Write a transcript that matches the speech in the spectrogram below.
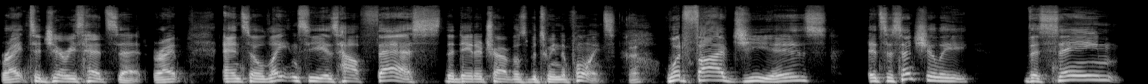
right, to Jerry's headset, right? And so latency is how fast the data travels between the points. Okay. What 5G is, it's essentially the same.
